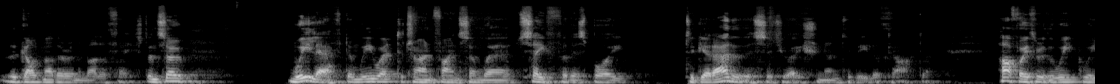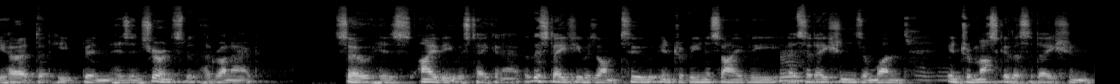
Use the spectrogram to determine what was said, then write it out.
the godmother and the mother faced. And so we left and we went to try and find somewhere safe for this boy to get out of this situation and to be looked after. Halfway through the week, we heard that he'd been his insurance had run out, so his IV was taken out. At this stage, he was on two intravenous IV mm. sedations and one mm. intramuscular sedation.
